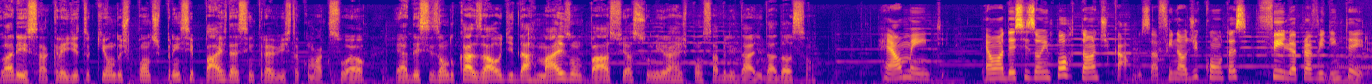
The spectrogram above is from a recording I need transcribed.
Larissa, acredito que um dos pontos principais dessa entrevista com Maxwell é a decisão do casal de dar mais um passo e assumir a responsabilidade da adoção. Realmente, é uma decisão importante, Carlos. Afinal de contas, filho é para a vida inteira.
